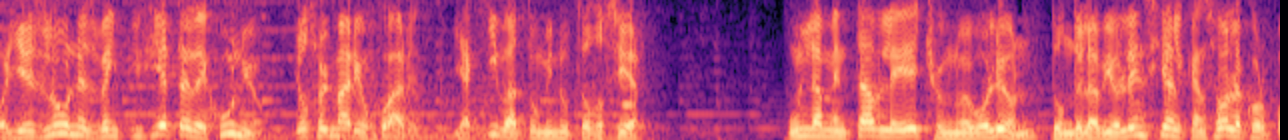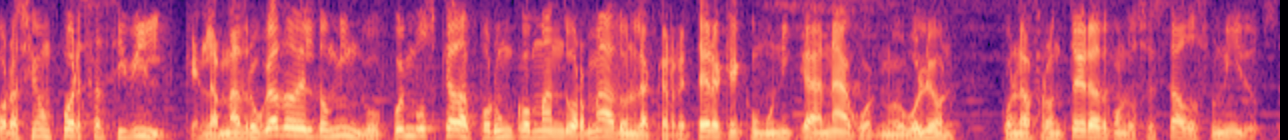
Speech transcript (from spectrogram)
Hoy es lunes 27 de junio. Yo soy Mario Juárez y aquí va tu minuto dosier. Un lamentable hecho en Nuevo León, donde la violencia alcanzó a la corporación Fuerza Civil, que en la madrugada del domingo fue emboscada por un comando armado en la carretera que comunica Anáhuac, Nuevo León, con la frontera con los Estados Unidos.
